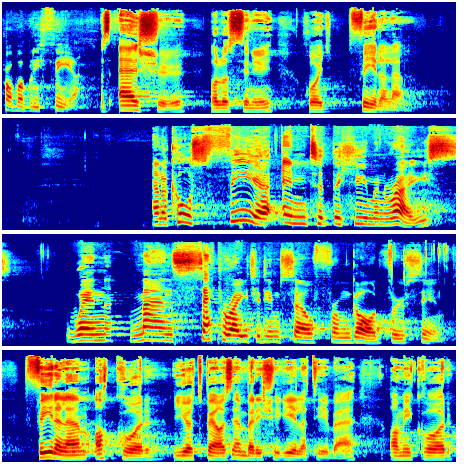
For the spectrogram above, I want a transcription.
probably fear. Az első valószínű, hogy félelem. And of course, fear entered the human race when man separated himself from God through sin. Félelem akkor jött be az emberiség életébe, amikor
